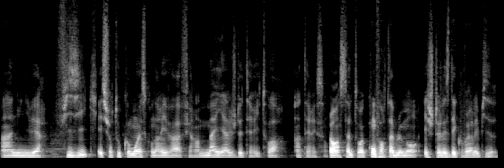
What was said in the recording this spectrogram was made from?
à un univers physique, et surtout comment est-ce qu'on arrive à faire un maillage de territoire intéressant. Alors installe-toi confortablement et je te laisse découvrir l'épisode.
